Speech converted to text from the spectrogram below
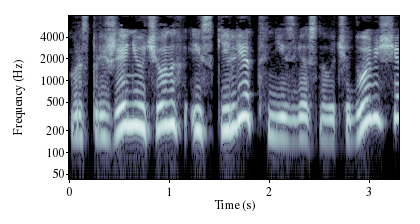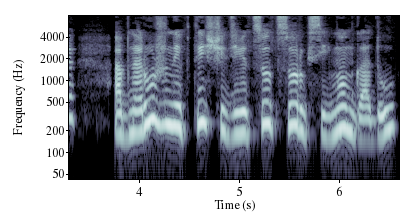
В распоряжении ученых и скелет неизвестного чудовища, обнаруженный в 1947 году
